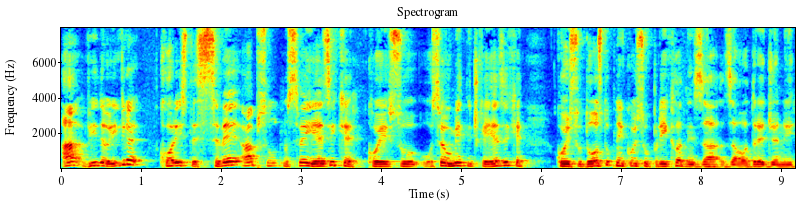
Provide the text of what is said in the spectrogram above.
a video igre koriste sve, apsolutno sve jezike koji su, sve umjetničke jezike koji su dostupni i koji su prikladni za, za određeni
